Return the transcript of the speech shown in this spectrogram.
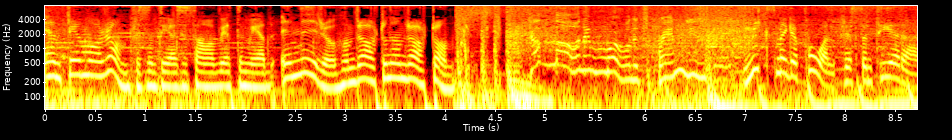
Äntligen morgon presenteras i samarbete med Eniro 118 118. Mix Megapol presenterar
